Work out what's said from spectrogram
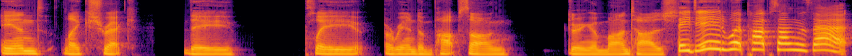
And like Shrek, they play a random pop song during a montage. They did. What pop song was that?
